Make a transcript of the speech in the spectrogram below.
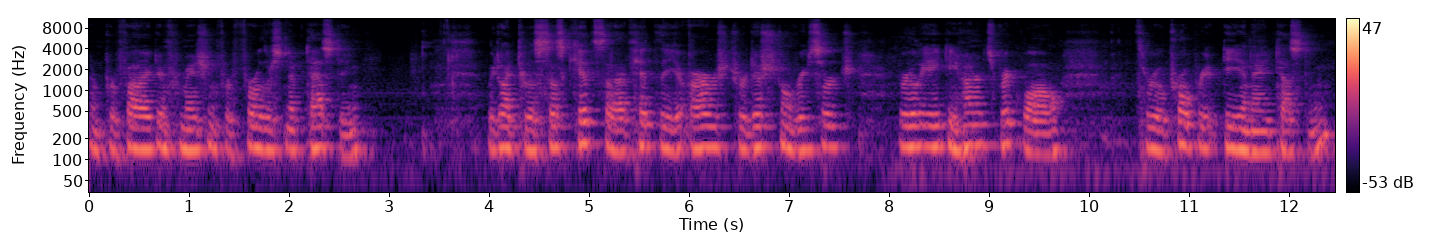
and provide information for further SNP testing. We'd like to assess kits that have hit the Irish traditional research early 1800s brick wall through appropriate DNA testing.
